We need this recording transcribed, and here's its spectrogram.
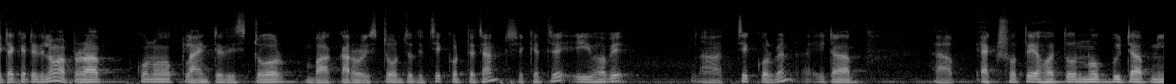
এটা কেটে দিলাম, আপনারা কোনো ক্লায়েন্টের স্টোর বা কারোর স্টোর যদি চেক করতে চান, সেক্ষেত্রে এইভাবে চেক করবেন। এটা একশোতে হয়তো নব্বইটা আপনি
